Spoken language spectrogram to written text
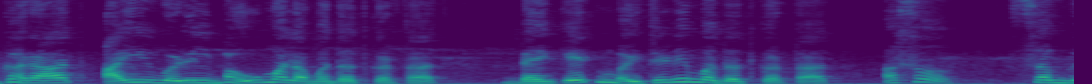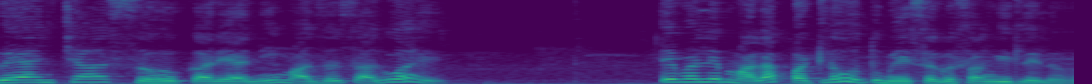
घरात आई वडील भाऊ मला मदत करतात बँकेत मैत्रिणी मदत करतात असं सगळ्यांच्या सहकार्याने माझं चालू आहे. ते म्हणले मला पटलं हो तुम्ही हे सगळं सांगितलेलं.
